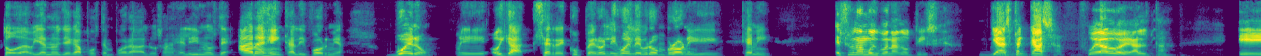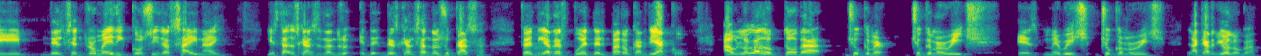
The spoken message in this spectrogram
todavía no llega a postemporada. Los Angelinos de Anaheim, California. Bueno, eh, oiga, se recuperó el hijo de LeBron, Bronny, Kenny. Es una muy buena noticia ya está en casa, fue dado de alta eh, del centro médico Sida Sinai y está descansando en, su, descansando en su casa tres días después del paro cardíaco. Habló la doctora Chukamerich, es Merich Chukamerich, la cardióloga,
